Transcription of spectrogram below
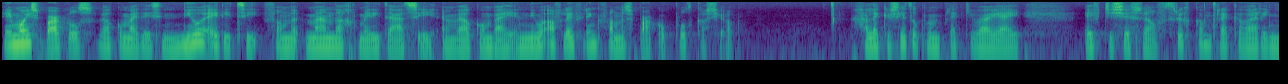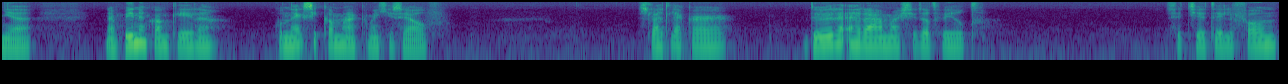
Hey mooie sparkles, welkom bij deze nieuwe editie van de Maandag Meditatie en welkom bij een nieuwe aflevering van de Sparkle Podcast Show. Ga lekker zitten op een plekje waar jij eventjes jezelf terug kan trekken, waarin je naar binnen kan keren, connectie kan maken met jezelf. Sluit lekker deuren en ramen als je dat wilt. Zet je telefoon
